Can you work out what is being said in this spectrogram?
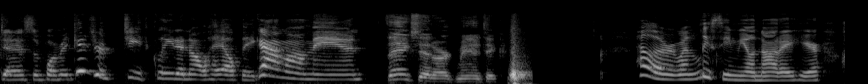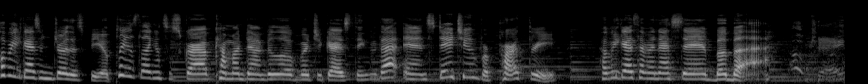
dentist appointment. Get your teeth cleaned and all healthy. Come on, man. Thanks, Ed Archmantic. Hello everyone, Lisi Mionare here. Hope you guys enjoyed this video. Please like and subscribe, comment down below what you guys think of that, and stay tuned for part 3. Hope you guys have a nice day. Bye bye. Okay,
